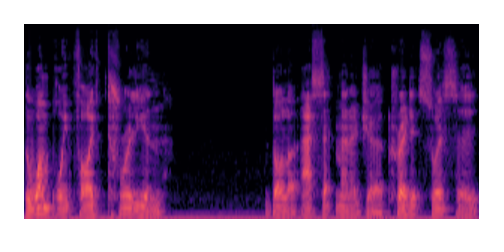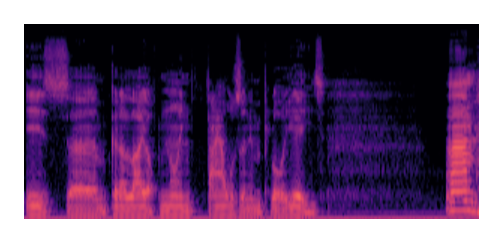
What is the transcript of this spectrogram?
The 1.5 trillion dollar asset manager Credit Suisse uh, is um, going to lay off 9,000 employees. Um,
